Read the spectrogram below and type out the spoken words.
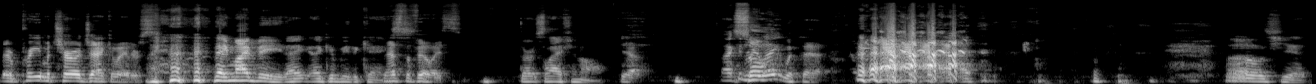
They're premature ejaculators. they might be. They, that could be the case. That's the Phillies. throat slash and all. Yeah. I can So- relate with that. oh shit.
